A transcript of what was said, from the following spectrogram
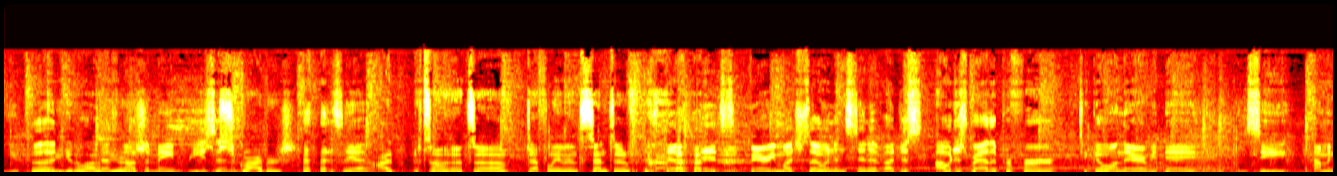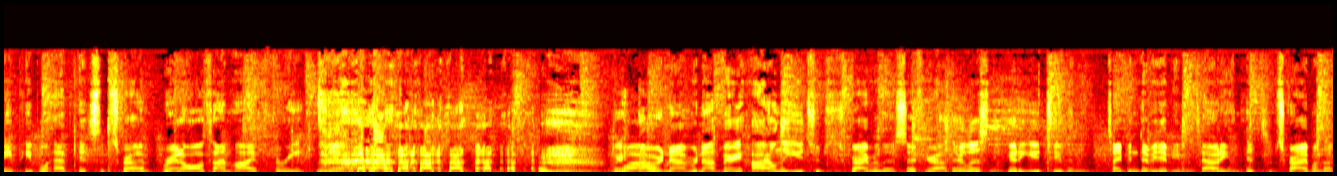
you could you get a lot of That's viewers. not the main reason. Subscribers. yeah. I, it's a it's a definitely an incentive. Def- it's very much so an incentive. I just, I would just rather prefer to go on there every day and, and see how many people have hit subscribe. We're at an all time high of three. So. we're, Wow. we're not, we're not very high on the YouTube subscriber list. So if you're out there listening, go to YouTube and type in WWE Mentality and hit subscribe on the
